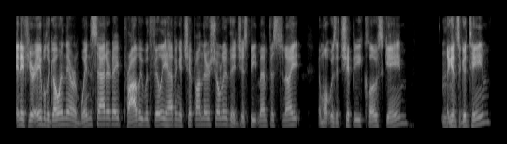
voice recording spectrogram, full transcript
And if you're able to go in there and win Saturday, probably with Philly having a chip on their shoulder, they just beat Memphis tonight and what was a chippy, close game Mhm. against a good team,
